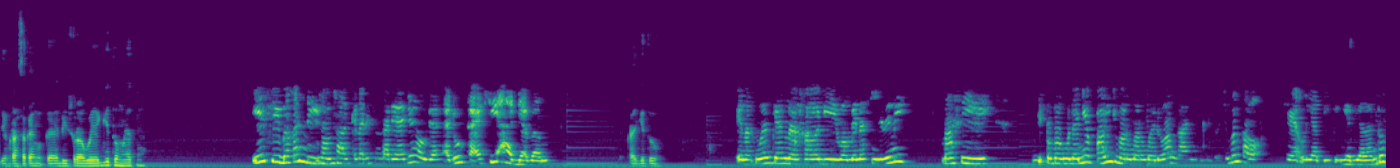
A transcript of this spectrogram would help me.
Yang rasa kayak kayak di Surabaya gitu ngeliatnya. Iya sih, bahkan di kalau misalnya kita di Sentari aja udah, aduh KFC ada bang. Kayak gitu. Enak banget kan. Nah kalau di Wamena sendiri nih masih di pembangunannya paling cuma rumah-rumah doang kan. Cuman kalau kayak lihat di pinggir jalan tuh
